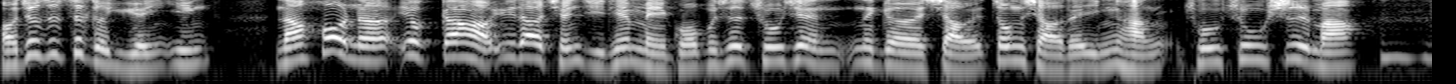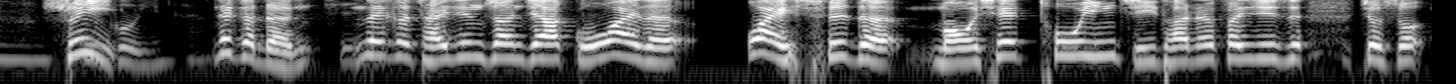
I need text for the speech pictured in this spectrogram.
哦，就是这个原因。然后呢，又刚好遇到前几天美国不是出现那个小中小的银行出出事吗？所以那个人，那个财经专家，国外的外资的某些秃鹰集团的分析师就说，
